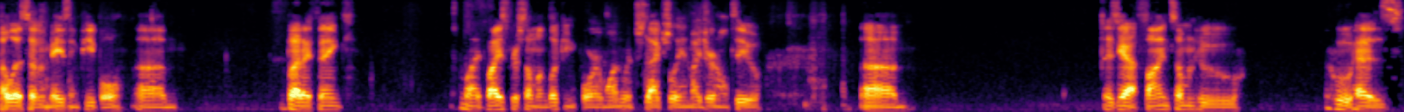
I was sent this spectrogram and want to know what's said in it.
a list of amazing people. Um, but I think my advice for someone looking for one, which is actually in my journal too, um, is yeah, find someone who who has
